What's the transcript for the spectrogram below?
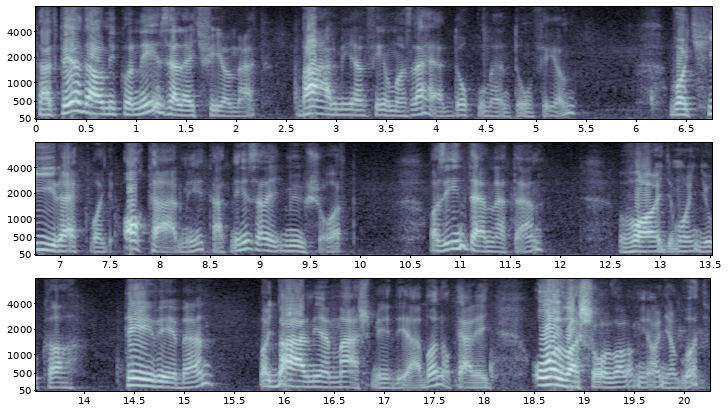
Tehát például mikor nézel egy filmet bármilyen film az lehet dokumentumfilm vagy hírek vagy akármi tehát nézel egy műsort az interneten vagy mondjuk a tévében vagy bármilyen más médiában akár egy olvasol valami anyagot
